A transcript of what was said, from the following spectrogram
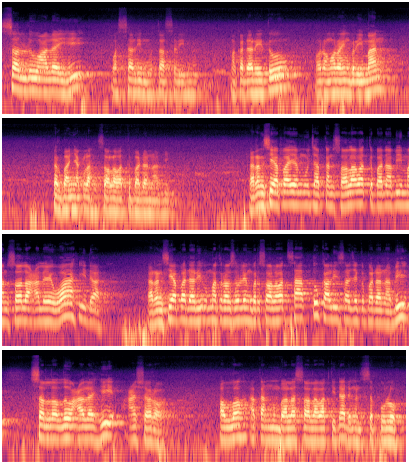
sallu alaihi wassalimu taslima. Maka dari itu orang-orang yang beriman terbanyaklah solawat kepada Nabi. Barang siapa yang mengucapkan salawat kepada Nabi man alaihi wahidah Barang siapa dari umat Rasul yang bersolawat satu kali saja kepada Nabi Sallallahu alaihi asyara Allah akan membalas salawat kita dengan sepuluh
